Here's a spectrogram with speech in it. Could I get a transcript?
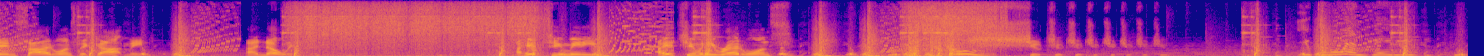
Inside ones that got me. I know it. I hit too many I hit too many red ones. Shoot, shoot, shoot, shoot, shoot, shoot, shoot, shoot. You can win, baby.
